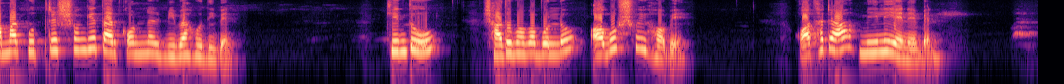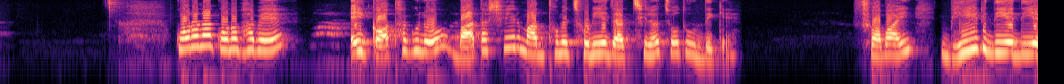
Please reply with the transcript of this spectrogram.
আমার পুত্রের সঙ্গে তার কন্যার বিবাহ দিবেন? কিন্তু সাধু বাবা বলল, অবশ্যই হবে। কথাটা মিলিয়ে নেবেন। কোনো না কোনোভাবে এই কথাগুলো বাতাসের মাধ্যমে ছড়িয়ে যাচ্ছিল চতুর্দিকে। সবাই ভিড় দিয়ে দিয়ে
